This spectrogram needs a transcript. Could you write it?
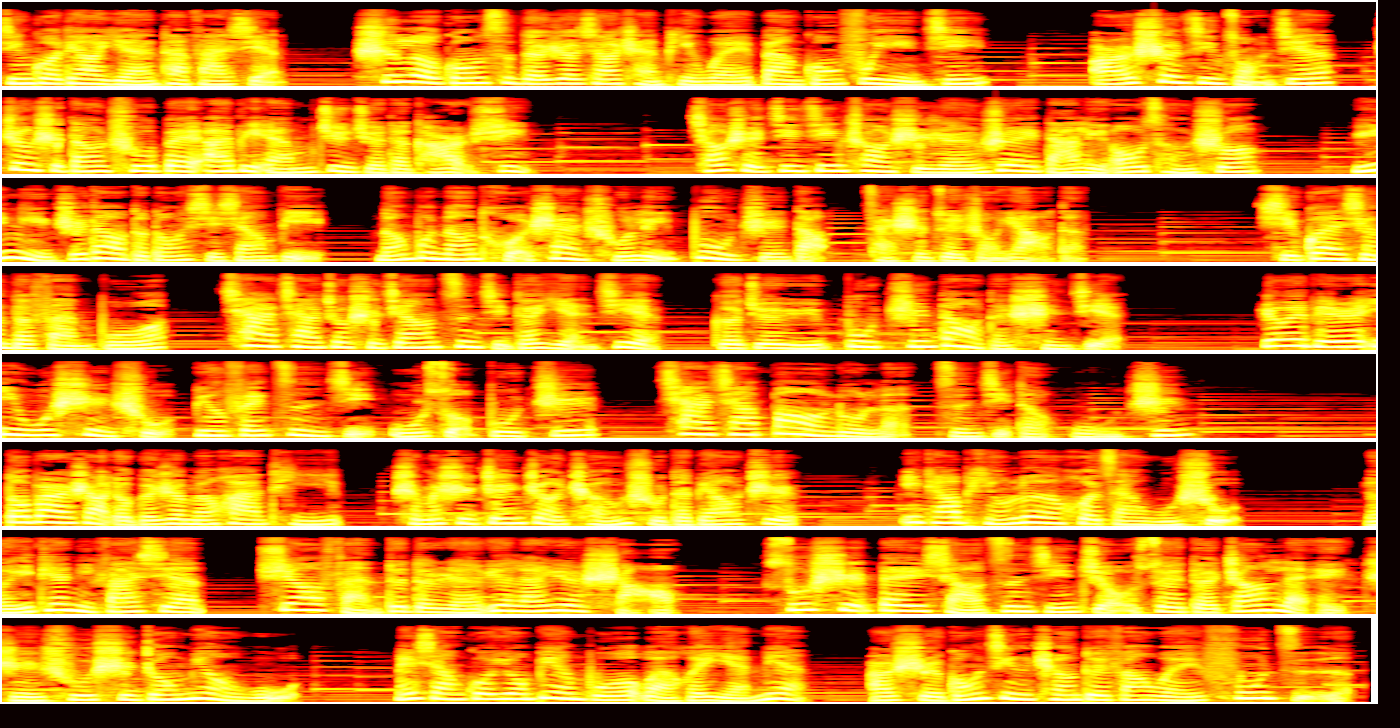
经过调研，他发现施乐公司的热销产品为办公复印机，而设计总监。正是当初被 IBM 拒绝的卡尔逊。桥水基金创始人瑞达里欧曾说：“与你知道的东西相比，能不能妥善处理不知道才是最重要的。”习惯性的反驳，恰恰就是将自己的眼界隔绝于不知道的世界，认为别人一无是处，并非自己无所不知，恰恰暴露了自己的无知。豆瓣上有个热门话题。什么是真正成熟的标志？一条评论获赞无数。有一天，你发现需要反对的人越来越少。苏轼被小自己九岁的张磊指出诗中谬误，没想过用辩驳挽回颜面，而是恭敬称对方为夫子。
